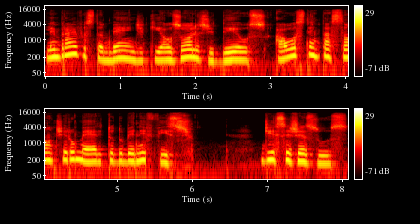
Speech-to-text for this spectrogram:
Lembrai-vos também de que, aos olhos de Deus, a ostentação tira o mérito do benefício. Disse Jesus:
